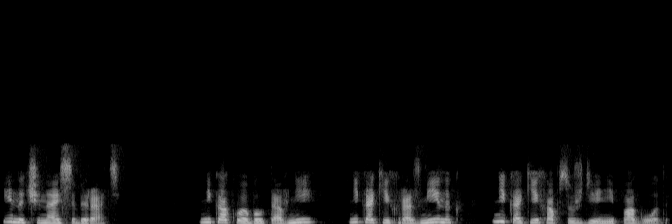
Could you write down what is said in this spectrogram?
и начинай собирать. Никакой болтовни, никаких разминок, никаких обсуждений погоды.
